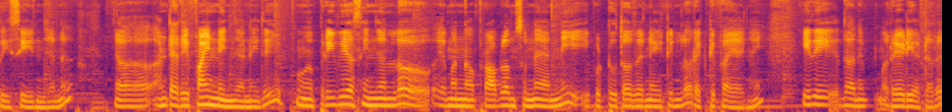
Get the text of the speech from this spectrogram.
CC engine. అంటే రిఫైన్డ్ ఇంజన్ ఇది. ప్రీవియస్ ఇంజన్లో ఏమన్నా ప్రాబ్లమ్స్ ఉన్నాయన్నీ ఇప్పుడు టూ థౌజండ్ ఎయిటీన్లో రెక్టిఫై అయినాయి. ఇది దాని రేడియేటర్.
